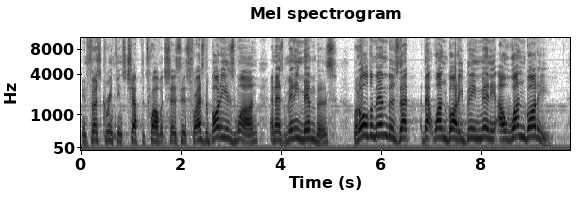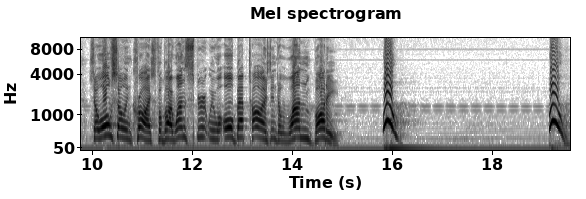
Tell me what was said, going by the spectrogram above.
In 1 Corinthians chapter 12, it says this For as the body is one and has many members, but all the members that, that one body, being many, are one body. So also in Christ, for by one Spirit we were all baptized into one body. Woo! Woo!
